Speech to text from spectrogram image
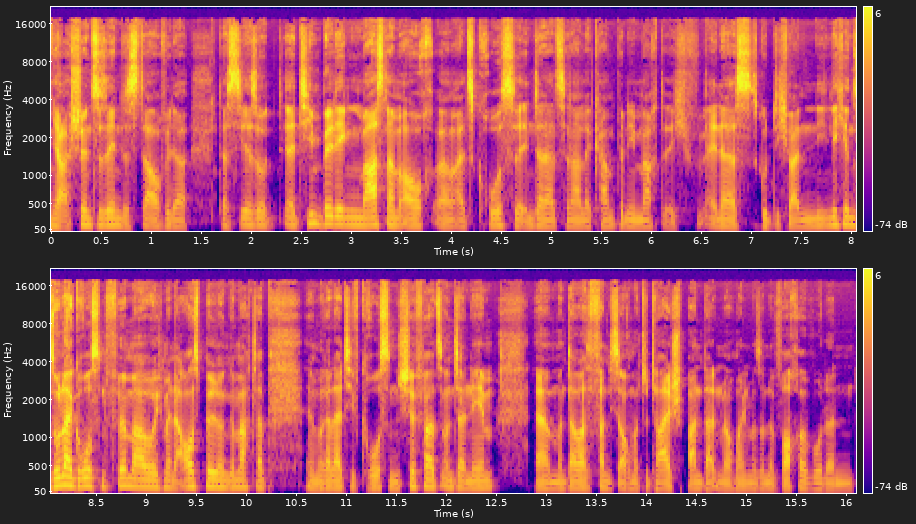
Ja, schön zu sehen, dass da auch wieder, dass ihr so äh, Teambuilding-Maßnahmen auch äh, als große internationale Company macht. Ich erinnere das gut, ich war nie, nicht in so einer großen Firma, wo ich meine Ausbildung gemacht habe, in einem relativ großen Schifffahrtsunternehmen. Ähm, und da war, fand ich es auch immer total spannend. Da hatten wir auch manchmal so eine Woche, wo dann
